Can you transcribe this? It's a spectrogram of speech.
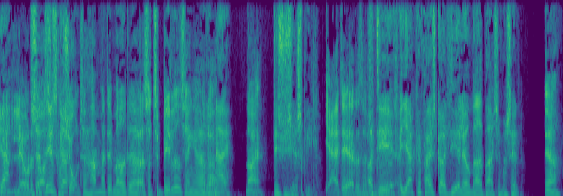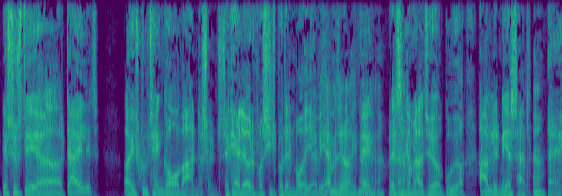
Ja, Laver du så, så også det en skal- portion til ham af det mad der? Altså til billedet, tænker jeg? Eller? Nej, Nej. det synes jeg er spild. Ja, det er det Og selvfølgelig. det, jeg kan faktisk godt lide at lave mad bare til mig selv. Ja. Jeg synes, det er dejligt, og ikke skulle tænke over, hvad andre synes. Så kan jeg lave det præcis på den måde, jeg vil. ja, men det er rigtigt. Ja. Ja. Ellers så kan man altid høre, gud, og har du lidt mere salt? Ja. Nej,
